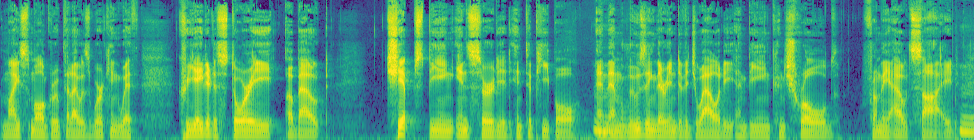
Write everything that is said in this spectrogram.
my small group that I was working with created a story about chips being inserted into people and mm-hmm. them losing their individuality and being controlled from the outside. Hmm.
